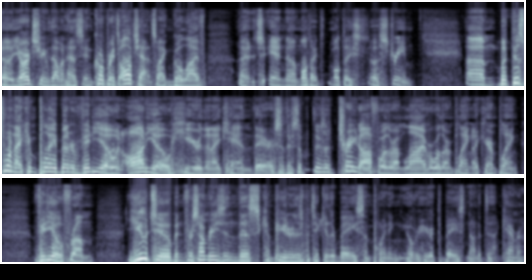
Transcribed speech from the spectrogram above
uh, YardStream, that one has incorporates all chat, so I can go live uh, in uh, multi multi stream. Um, but this one I can play better video and audio here than I can there. So there's a there's a trade off whether I'm live or whether I'm playing like here I'm playing video from YouTube. And for some reason, this computer, this particular base, I'm pointing over here at the base, not at the camera,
